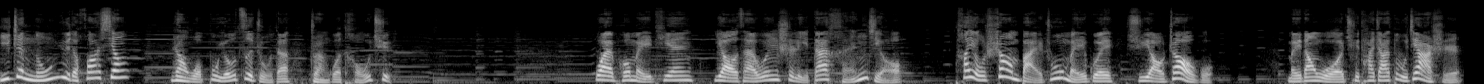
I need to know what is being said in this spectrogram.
一阵浓郁的花香让我不由自主的转过头去。外婆每天要在温室里待很久，她有上百株玫瑰需要照顾。每当我去她家度假时，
